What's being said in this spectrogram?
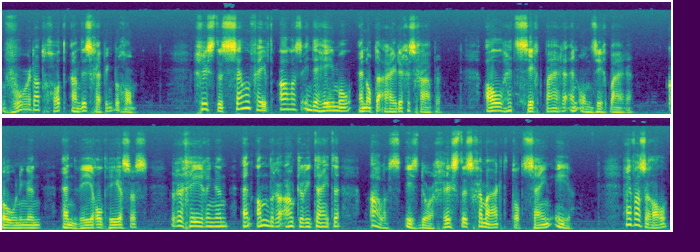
voordat God aan de schepping begon. Christus zelf heeft alles in de hemel en op de aarde geschapen, al het zichtbare en onzichtbare, koningen en wereldheersers, regeringen en andere autoriteiten, alles is door Christus gemaakt tot zijn eer. Hij was er al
